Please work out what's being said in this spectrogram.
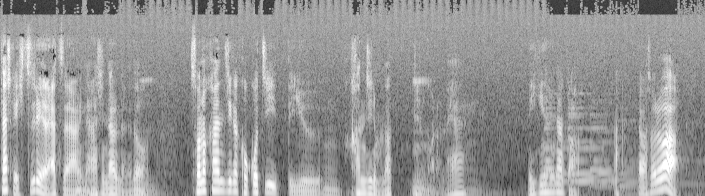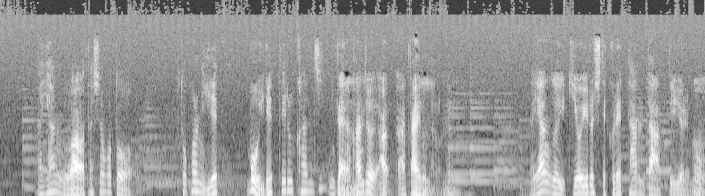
確かに失礼なやつだなみたいな話になるんだけど、うん。その感じが心地いいっていううん感じにもなってるからね、でいきなりなんかあだからそれはあヤングは私のことを懐に入れもう入れてる感じみたいな感じをあ与えるんだろうね、ヤング気を許してくれたんだっていうよりも、うん。あ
